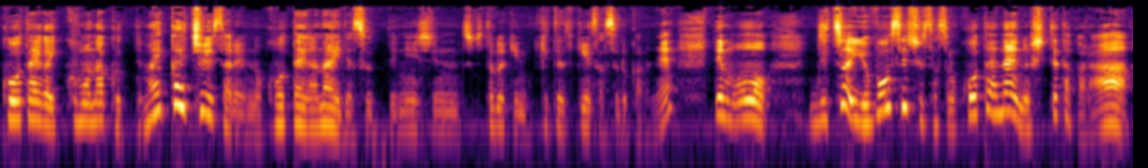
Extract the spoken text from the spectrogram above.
抗体が一個もなくって、毎回注意されるの、抗体がないですって妊娠した時に血液検査するからね。でも、実は予防接種さ、その抗体ないの知ってたから、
